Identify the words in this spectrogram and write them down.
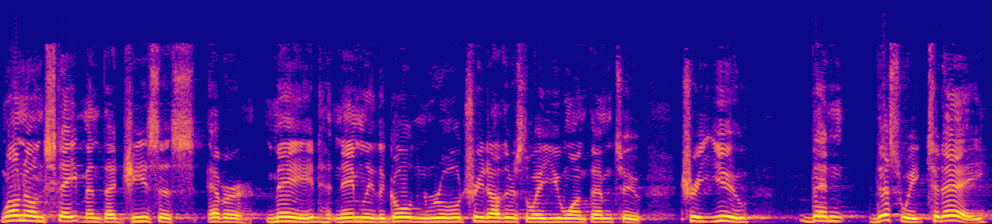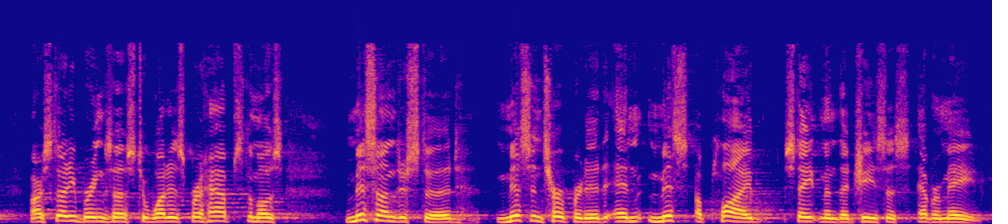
well known statement that Jesus ever made, namely the golden rule treat others the way you want them to treat you. Then this week, today, our study brings us to what is perhaps the most misunderstood, misinterpreted, and misapplied statement that Jesus ever made.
